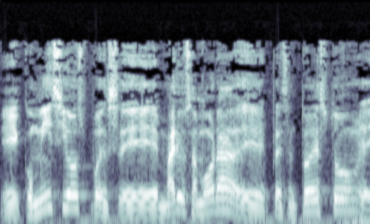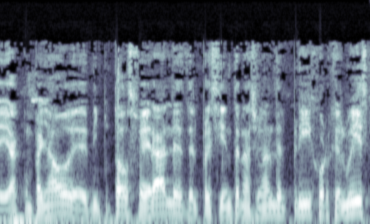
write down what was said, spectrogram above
eh, comicios. Pues eh, Mario Zamora eh, presentó esto eh, acompañado de diputados federales, del presidente nacional del PRI, Jorge Luis,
